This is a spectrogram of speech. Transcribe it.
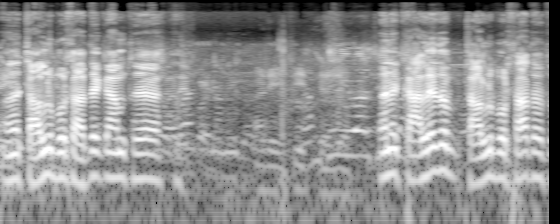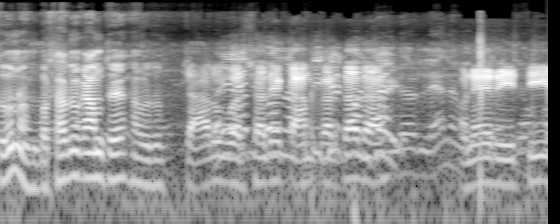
અને ચાલુ વરસાદે કામ થયા અને કાલે તો ચાલુ વરસાદ હતો ને વરસાદનું કામ છે આ બધું. ચાલુ વરસાદે કામ કરતા હતા અને રેતી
